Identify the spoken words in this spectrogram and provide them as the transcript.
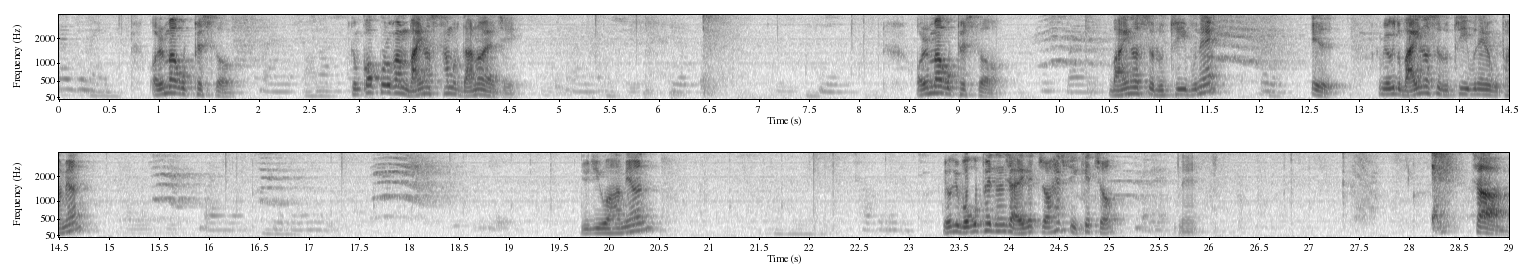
8분의 1. 얼마 곱했어 마이너스 4. 그럼 거꾸로 가면 마이너스 3으로 나눠야지 얼마 곱했어 마이너스 루트 2분의 1. 1. 그럼 여기도 마이너스 루트 2분의 1 곱하면 마이너스 유리화 하면 4분의 1. 여기 뭐 곱했는지 알겠죠? 할 수 있겠죠? 네. 자,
